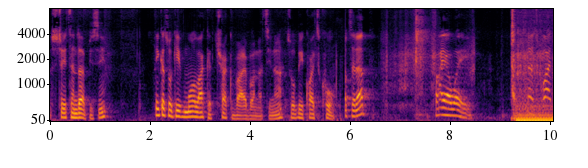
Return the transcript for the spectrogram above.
straightened up, you see? I think it will give more like a truck vibe on it, you know? It will be quite cool. What's it up? Fire away! So it's quite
